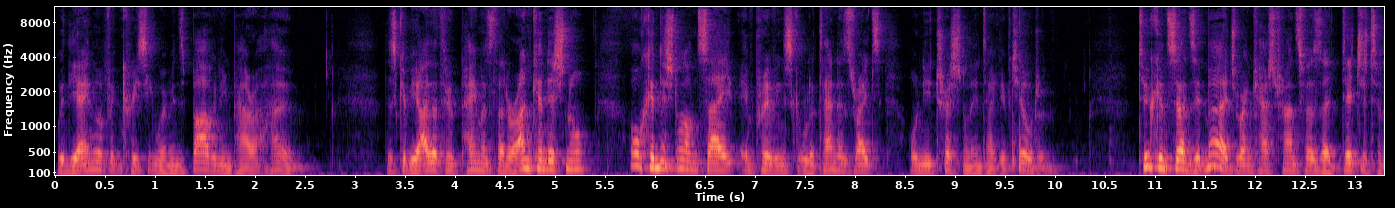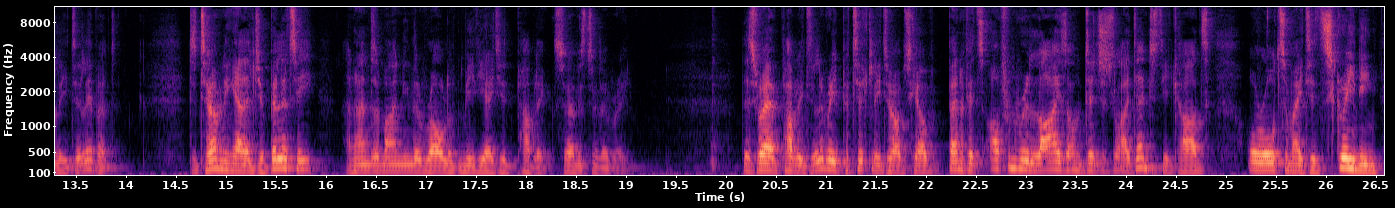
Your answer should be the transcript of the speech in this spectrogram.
with the aim of increasing women's bargaining power at home. This could be either through payments that are unconditional or conditional on, say, improving school attendance rates or nutritional intake of children. Two concerns emerge when cash transfers are digitally delivered determining eligibility and undermining the role of mediated public service delivery. This way of public delivery, particularly to upscale benefits, often relies on digital identity cards or automated screening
